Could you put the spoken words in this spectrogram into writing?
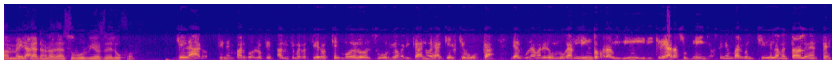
americano, ¿no? De suburbios de lujo. Claro, sin embargo, lo que, a lo que me refiero es que el modelo del suburbio americano es aquel que busca de alguna manera un lugar lindo para vivir y crear a sus niños. Sin embargo, en Chile, lamentablemente,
